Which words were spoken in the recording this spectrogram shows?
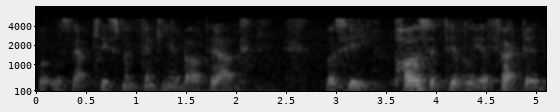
what was that policeman thinking about that? Was he positively affected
